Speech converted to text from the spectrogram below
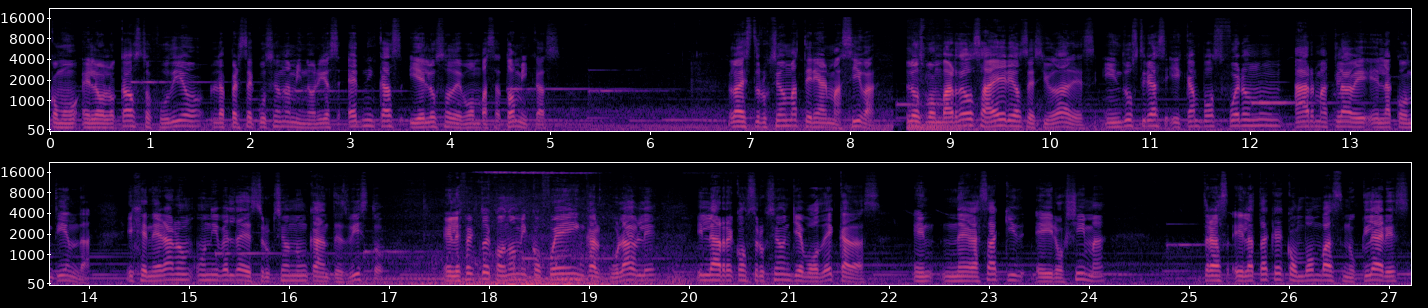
como el holocausto judío, la persecución a minorías étnicas y el uso de bombas atómicas la destrucción material masiva. Los bombardeos aéreos de ciudades, industrias y campos fueron un arma clave en la contienda y generaron un nivel de destrucción nunca antes visto. El efecto económico fue incalculable y la reconstrucción llevó décadas. En Nagasaki e Hiroshima, tras el ataque con bombas nucleares,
